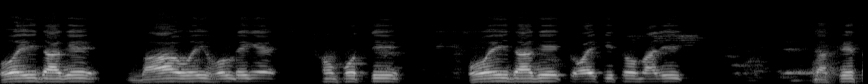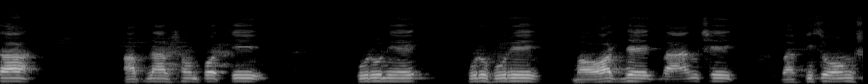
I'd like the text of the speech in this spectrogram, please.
ওই দাগে বা ওই হোল্ডিংয়ে সম্পত্তি, ওই দাগে ক্রয়কৃত মালিক বা ক্রেতা আপনার সম্পত্তি পুরুনি, পুরোপুরি বা অর্ধেক বা আংশিক বা কিছু অংশ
